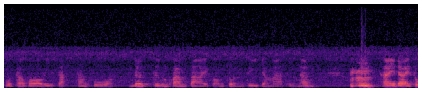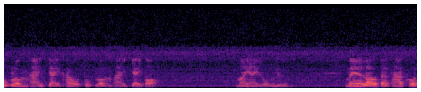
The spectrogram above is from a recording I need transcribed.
พุทธบริษัททั้งปวงนึกถึงความตายของตนที่จะมาถึงนั้นให้ได้ทุกลมหายใจเข้าทุกลมหายใจออก ไม่ให้หลงลืม แม้เราตถาคต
